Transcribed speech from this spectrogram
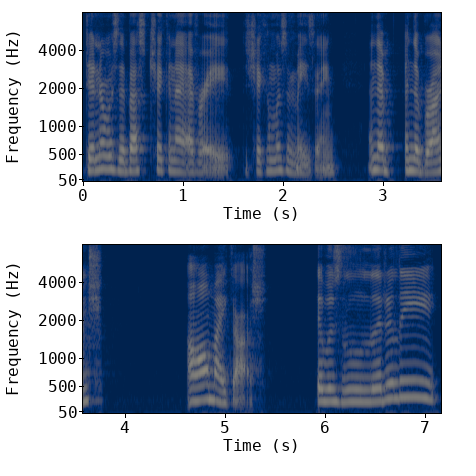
dinner was the best chicken I ever ate. The chicken was amazing. And the and the brunch, oh my gosh. It was literally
